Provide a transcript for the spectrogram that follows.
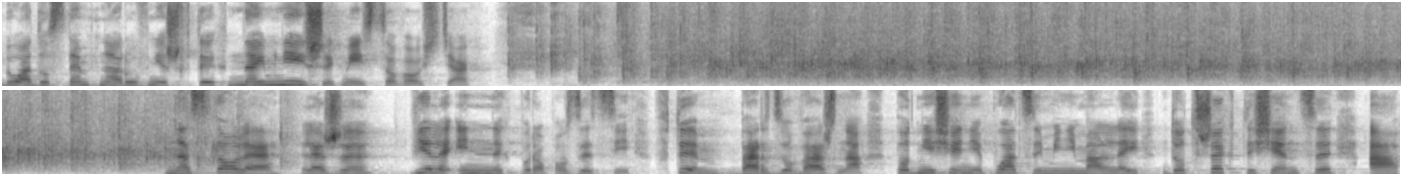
była dostępna również w tych najmniejszych miejscowościach. Na stole leży wiele innych propozycji, w tym bardzo ważna podniesienie płacy minimalnej do 3 tysięcy, a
